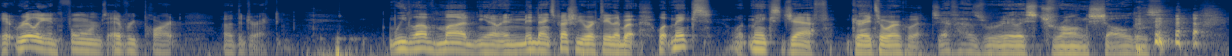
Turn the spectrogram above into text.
It really informs every part of the directing we love Mud, you know, and Midnight Special you work together. But what makes what makes Jeff great to work with? Jeff has really strong shoulders.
